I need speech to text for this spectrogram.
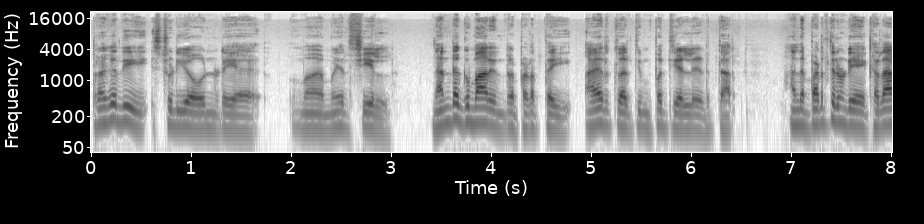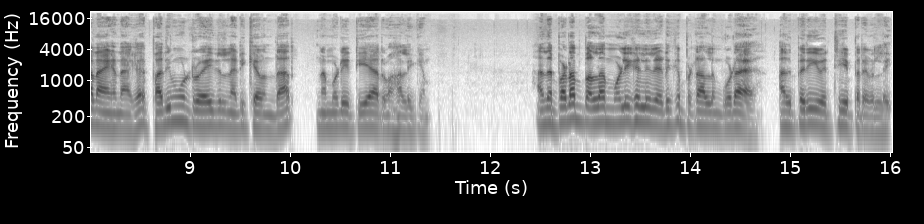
பிரகதி ஸ்டுடியோனுடைய முயற்சியில் நந்தகுமார் என்ற படத்தை ஆயிரத்தி தொள்ளாயிரத்தி முப்பத்தி ஏழில் எடுத்தார். அந்த படத்தினுடைய கதாநாயகனாக பதிமூன்று வயதில் நடிக்க வந்தார் நம்முடைய டிஆர் மகாலிங்கம். அந்த படம் பல மொழிகளில் எடுக்கப்பட்டாலும் கூட அது பெரிய வெற்றியை பெறவில்லை.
